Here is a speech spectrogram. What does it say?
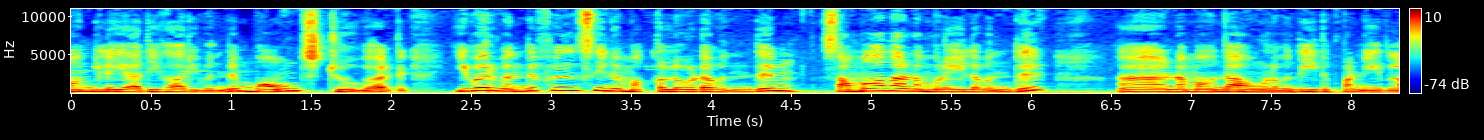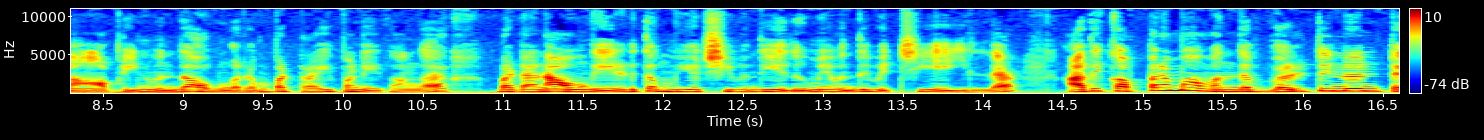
ஆங்கிலேய அதிகாரி வந்து மவுண்ட் ஸ்டூவர்ட். இவர் வந்து ஃபில்ஸ் இன மக்களோட வந்து சமாதான முறையில் வந்து நம்ம வந்து அவங்கள வந்து இது பண்ணிடலாம் அப்படின்னு வந்து அவங்க ரொம்ப ட்ரை பண்ணியிருக்காங்க பட் ஆனால் அவங்க எடுத்த முயற்சி வந்து எதுவுமே வந்து வெற்றியே இல்லை. அதுக்கப்புறமா வந்த வெல்டினன்ட்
